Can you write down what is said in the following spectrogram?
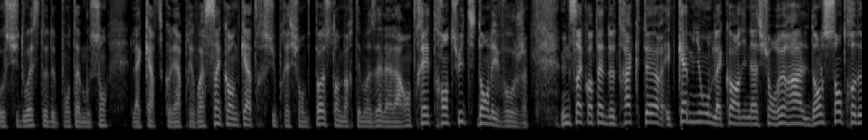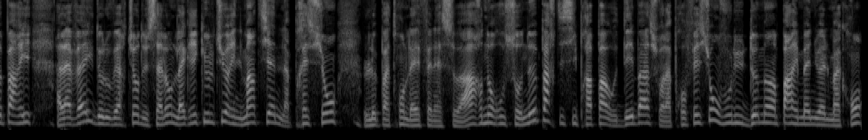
au sud-ouest de Pont-à-Mousson. La carte scolaire prévoit 54 suppressions de postes en Meurthe-et-Moselle à la rentrée, 38 dans les Vosges. Une cinquantaine de tracteurs et de camions de la coordination rurale dans le centre de Paris à la veille de l'ouverture du salon de l'agriculture. Ils maintiennent la pression. Le patron de la FNSEA, Arnaud Rousseau, ne participera pas au débat sur la profession voulu demain par Emmanuel Macron.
